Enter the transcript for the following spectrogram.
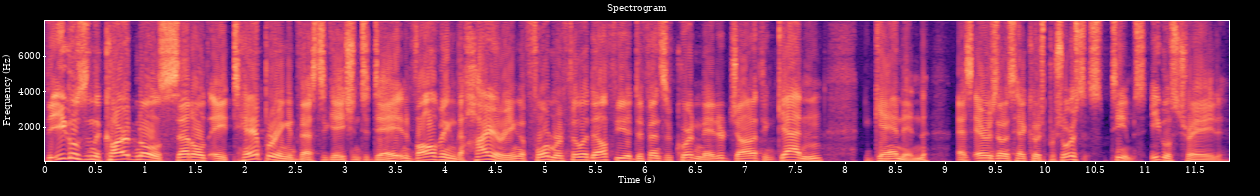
The Eagles and the Cardinals settled a tampering investigation today involving the hiring of former Philadelphia defensive coordinator Jonathan Gannon, Gannon as Arizona's head coach for sources. Teams. Eagles trade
